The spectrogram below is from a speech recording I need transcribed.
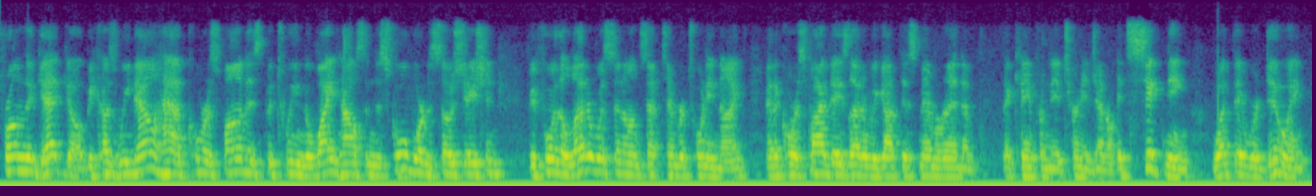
from the get-go because we now have correspondence between the White House and the School Board Association before the letter was sent on September 29th. And of course, five days later, we got this memorandum that came from the Attorney General. It's sickening what they were doing.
